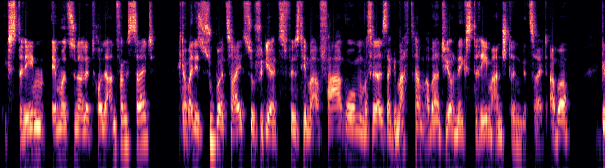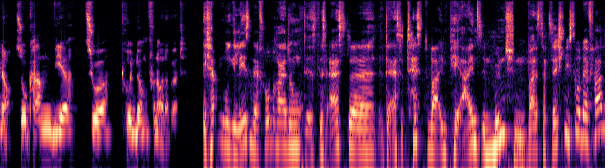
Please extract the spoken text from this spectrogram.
extrem emotionale, tolle Anfangszeit. Ich glaube, eine super Zeit so für, die, für das Thema Erfahrung und was wir alles da gemacht haben, aber natürlich auch eine extrem anstrengende Zeit. Aber genau, so kamen wir zur Gründung von Orderbird. Ich habe irgendwie gelesen, der Vorbereitung, das, das, erste, der erste Test war im P1 in München. War das tatsächlich so der Fall?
